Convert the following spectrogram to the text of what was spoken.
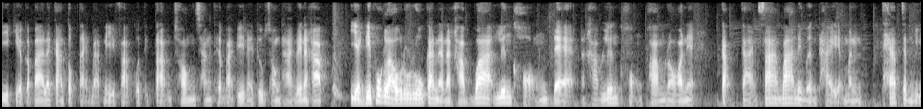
ดีๆเกี่ยวกับบ้านและการตกแต่งแบบนี้ฝากกดติดตามช่องช่างเถอะบายพี่ในทุกช่องทางด้วยนะครับ อย่างที่พวกเรารู้ๆกันนะครับว่าเรื่องของแดดนะครับเรื่องของความร้อนเนี่ย กับการสร้างบ้านในเมืองไทยเนี่ยมันแทบจะหนี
